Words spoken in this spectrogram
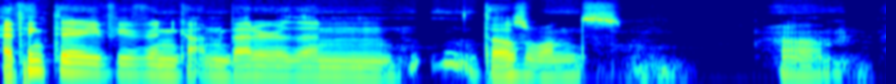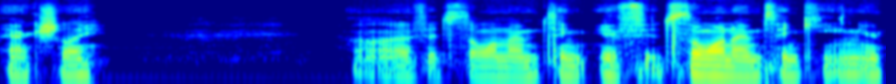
I think they've even gotten better than those ones. Um, actually, uh, if it's the one I'm think if it's the one I'm thinking you're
